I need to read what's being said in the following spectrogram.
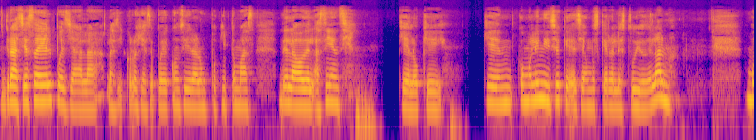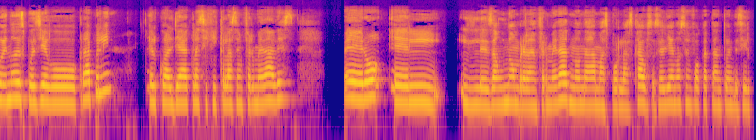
Gracias a él, pues ya la, la psicología se puede considerar un poquito más del lado de la ciencia que lo que, que como el inicio que decíamos que era el estudio del alma. Bueno, después llegó Kraepelin, el cual ya clasifica las enfermedades, pero él les da un nombre a la enfermedad, no nada más por las causas. Él ya no se enfoca tanto en decir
